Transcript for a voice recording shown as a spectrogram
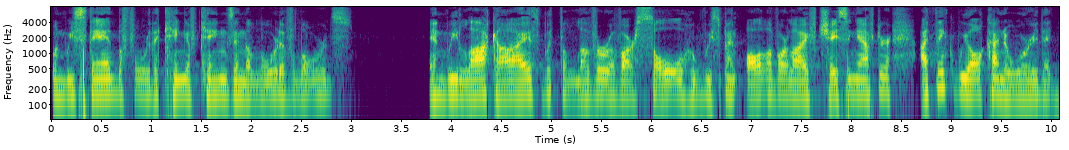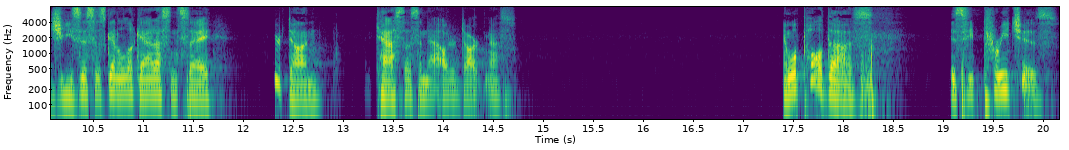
when we stand before the King of Kings and the Lord of Lords, and we lock eyes with the lover of our soul who we spent all of our life chasing after, I think we all kind of worry that Jesus is going to look at us and say, You're done, and cast us into outer darkness. And what Paul does is he preaches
